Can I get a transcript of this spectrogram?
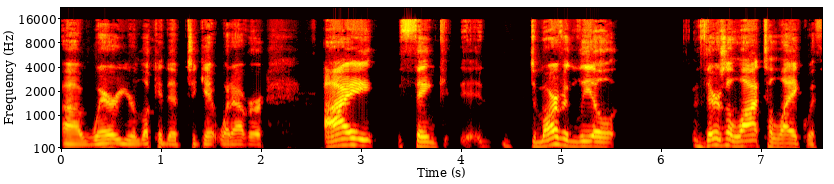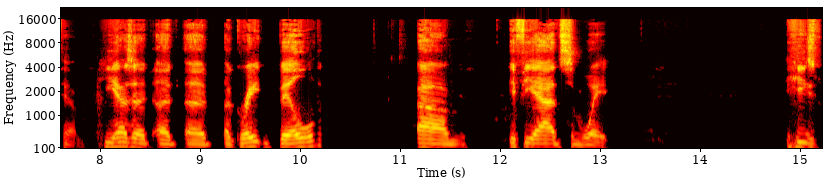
uh, where you're looking to, to get whatever. I think eh, DeMarvin Leal there's a lot to like with him. He has a a, a, a great build. Um, if he adds some weight, he's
